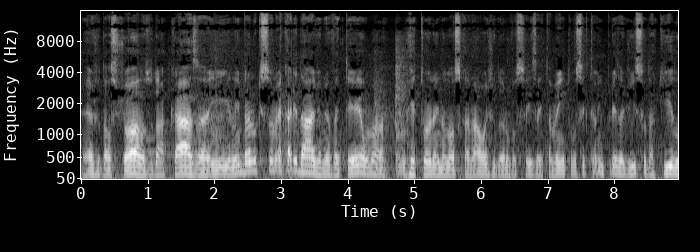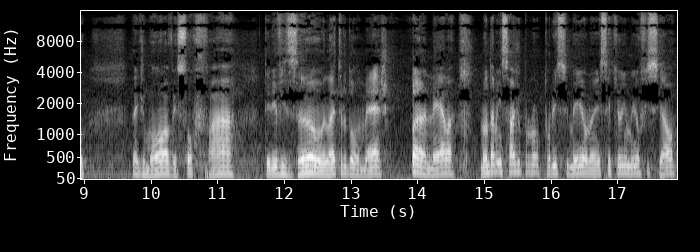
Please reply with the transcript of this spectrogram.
né, ajudar os cholas, ajudar a casa. E lembrando que isso não é caridade, né? Vai ter uma, um retorno aí no nosso canal ajudando vocês aí também. Então você que tem uma empresa disso, daquilo, né, de móveis, sofá, televisão, eletrodoméstico, panela, manda mensagem por, por esse e-mail, né? Esse aqui é o e-mail oficial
